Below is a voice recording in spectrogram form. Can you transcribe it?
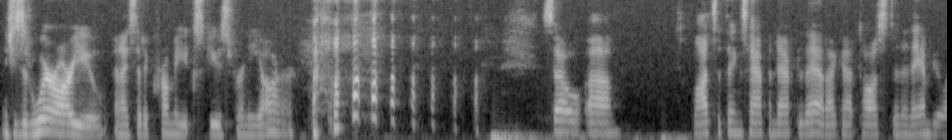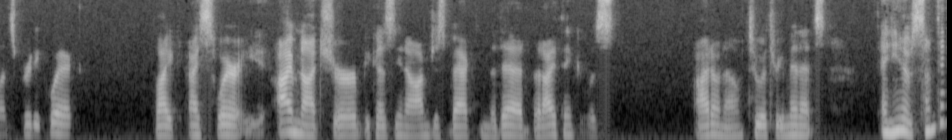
And she said, Where are you? And I said, A crummy excuse for an ER. So, um, lots of things happened after that. I got tossed in an ambulance pretty quick. Like, I swear, I'm not sure because, you know, I'm just back from the dead, but I think it was, I don't know, two or three minutes. And, you know, something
